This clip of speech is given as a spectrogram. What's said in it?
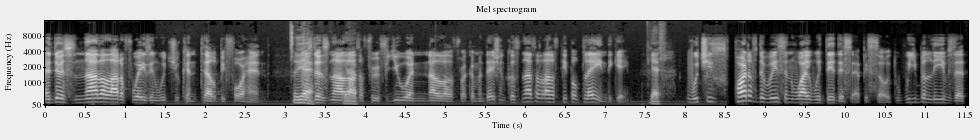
and there's not a lot of ways in which you can tell beforehand. Because yeah, there's not a yeah. lot of review and not a lot of recommendation because not a lot of people play in the game. Yes. Which is part of the reason why we did this episode. We believe that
